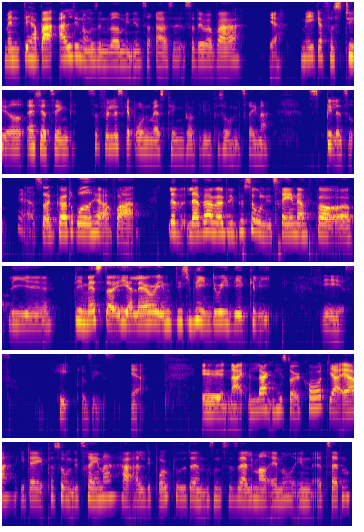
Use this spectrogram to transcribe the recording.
men det har bare aldrig nogensinde været min interesse, så det var bare ja, mega forstyrret, at jeg tænkte, selvfølgelig skal jeg bruge en masse penge på at blive personlig træner. Spild af tid. Ja, så et godt råd herfra. Lad, lad være med at blive personlig træner for at blive, øh, blive mester i at lave en disciplin, du egentlig ikke kan lide. Yes, helt præcis. Øh, nej, lang historie kort. Jeg er i dag personlig træner, har aldrig brugt uddannelsen til særlig meget andet end at tage den.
